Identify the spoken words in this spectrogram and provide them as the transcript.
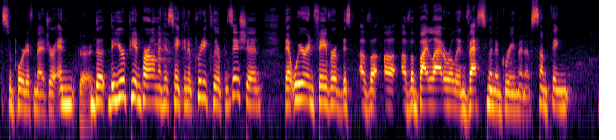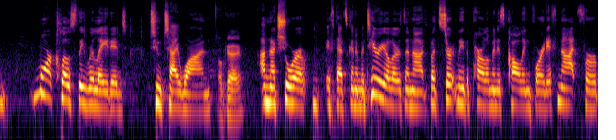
supportive measure. And Okay. the, the European Parliament has taken a pretty clear position that we're in favor of this of a, a of a bilateral investment agreement of something more closely related to Taiwan. Okay. I'm not sure if that's going to materialize or not, but certainly the Parliament is calling for it, if not for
